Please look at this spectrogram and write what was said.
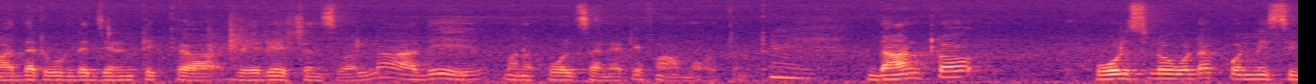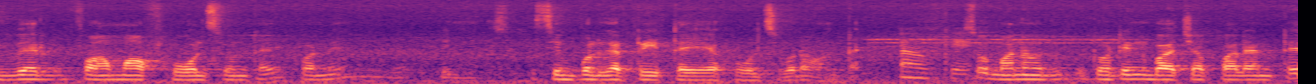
మదర్ ఉండే జెనెటిక్ వేరియేషన్స్ వల్ల అది మన హోల్స్ అనేటివి ఫామ్ అవుతుంటాయి. మ్మ్. దాంట్లో హోల్స్లో కూడా కొన్ని సివియర్ ఫామ్ ఆఫ్ హోల్స్ ఉంటాయి. కొన్ని సింపుల్గా ట్రీట్ అయ్యే హోల్స్ కూడా ఉంటాయి సో మనం రొటీన్ బాగా చెప్పాలంటే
